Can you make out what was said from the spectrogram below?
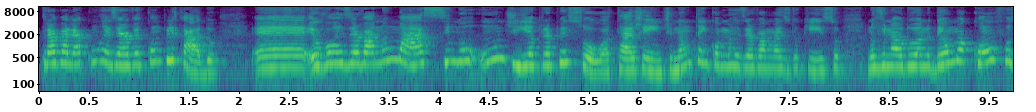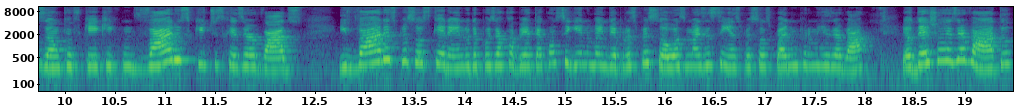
trabalhar com reserva é complicado. É, eu vou reservar no máximo um dia pra pessoa, tá, gente? Não tem como eu reservar mais do que isso. No final do ano deu uma confusão, que eu fiquei aqui com vários kits reservados, e várias pessoas querendo, depois eu acabei até conseguindo vender para as pessoas, mas assim, as pessoas pedem para me reservar, eu deixo reservado.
